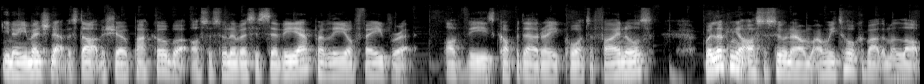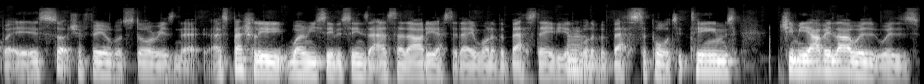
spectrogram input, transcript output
you know, you mentioned it at the start of the show, Paco, but Osasuna versus Sevilla, probably your favourite of these Copa del Rey quarterfinals. We're looking at Osasuna and we talk about them a lot, but it is such a feel-good story, isn't it? Especially when you see the scenes at El Sadar yesterday, one of the best stadiums, mm. one of the best supported teams. Chimi Avila was, was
